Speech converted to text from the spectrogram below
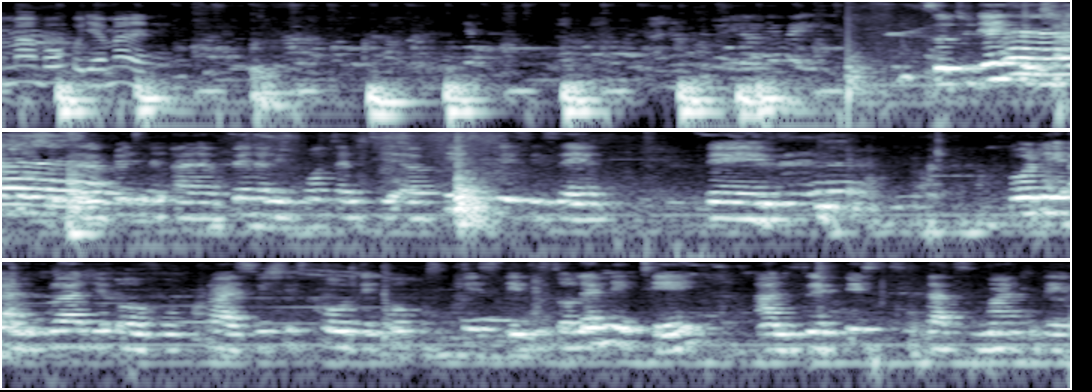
mambo huko jamani. So today the church also celebrated a very important uh, feast. This is uh, the body and blood of Christ, which is called the Corpus Christi, the solemnity and the feast that mark the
